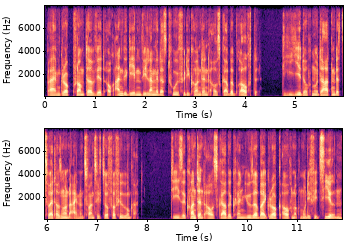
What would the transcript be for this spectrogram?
Beim Grok Prompter wird auch angegeben, wie lange das Tool für die Content-Ausgabe brauchte, die jedoch nur Daten bis 2021 zur Verfügung hat. Diese Content-Ausgabe können User bei Grok auch noch modifizieren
